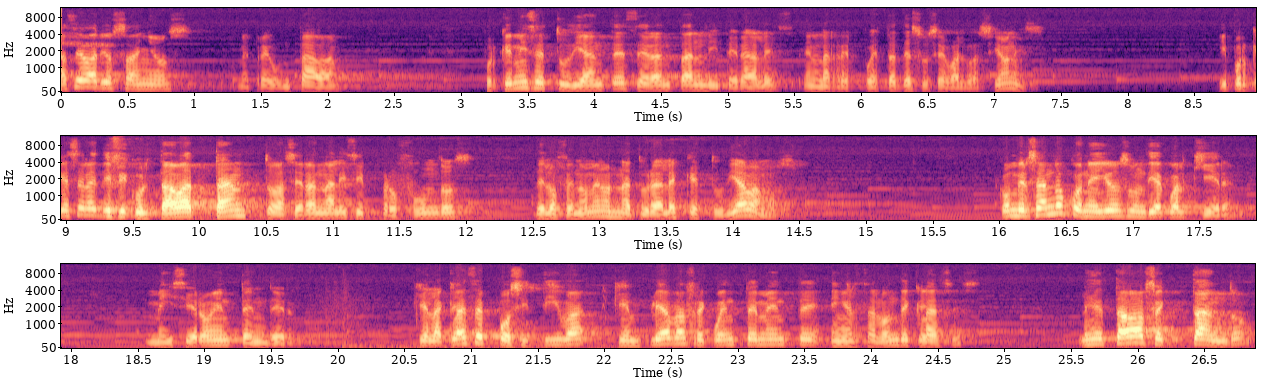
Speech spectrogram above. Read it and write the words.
Hace varios años me preguntaba por qué mis estudiantes eran tan literales en las respuestas de sus evaluaciones y por qué se les dificultaba tanto hacer análisis profundos de los fenómenos naturales que estudiábamos. Conversando con ellos un día cualquiera, me hicieron entender que la clase positiva que empleaba frecuentemente en el salón de clases les estaba afectando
